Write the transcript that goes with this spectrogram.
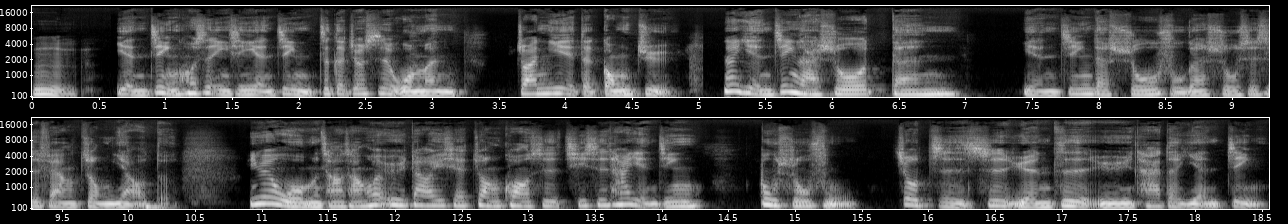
嗯，眼镜或是隐形眼镜，这个就是我们专业的工具。那眼镜来说，跟眼睛的舒服跟舒适是非常重要的，因为我们常常会遇到一些状况是，其实他眼睛不舒服，就只是源自于他的眼镜，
